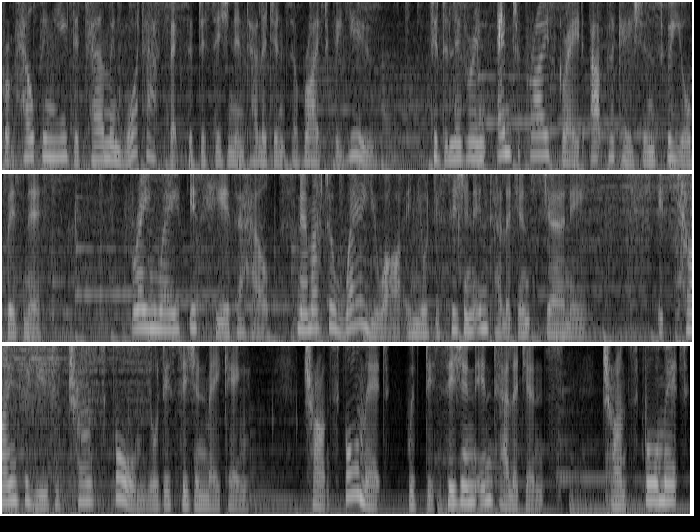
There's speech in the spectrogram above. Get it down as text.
From helping you determine what aspects of decision intelligence are right for you, to delivering enterprise grade applications for your business. Brainnwave is here to help, no matter where you are in your decision intelligence journey. It's time for you to transform your decision making. Transform it with decision intelligence. Transform it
